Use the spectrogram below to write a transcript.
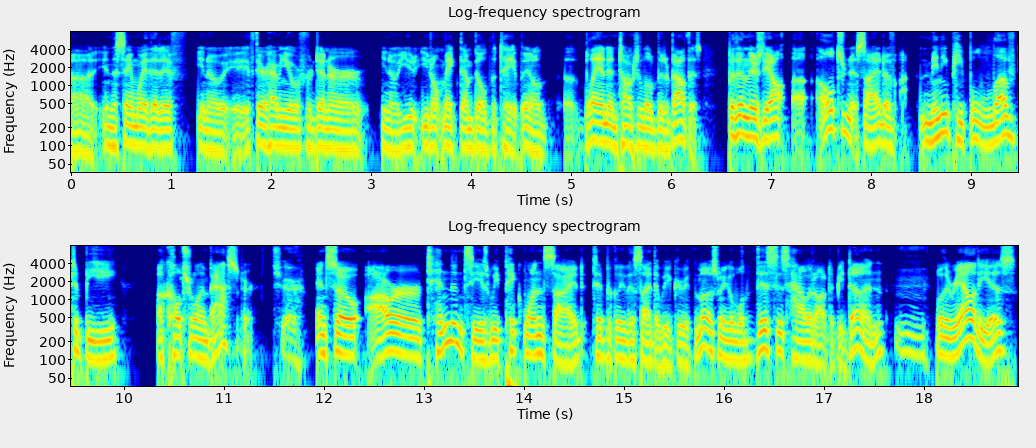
Uh, in the same way that if you know if they're having you over for dinner, you know you, you don't make them build the table. You know, uh, Blandon talked a little bit about this, but then there's the uh, alternate side of many people love to be a cultural ambassador. Sure. And so our tendency is we pick one side, typically the side that we agree with most. And we go, well, this is how it ought to be done. Mm. Well, the reality is,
